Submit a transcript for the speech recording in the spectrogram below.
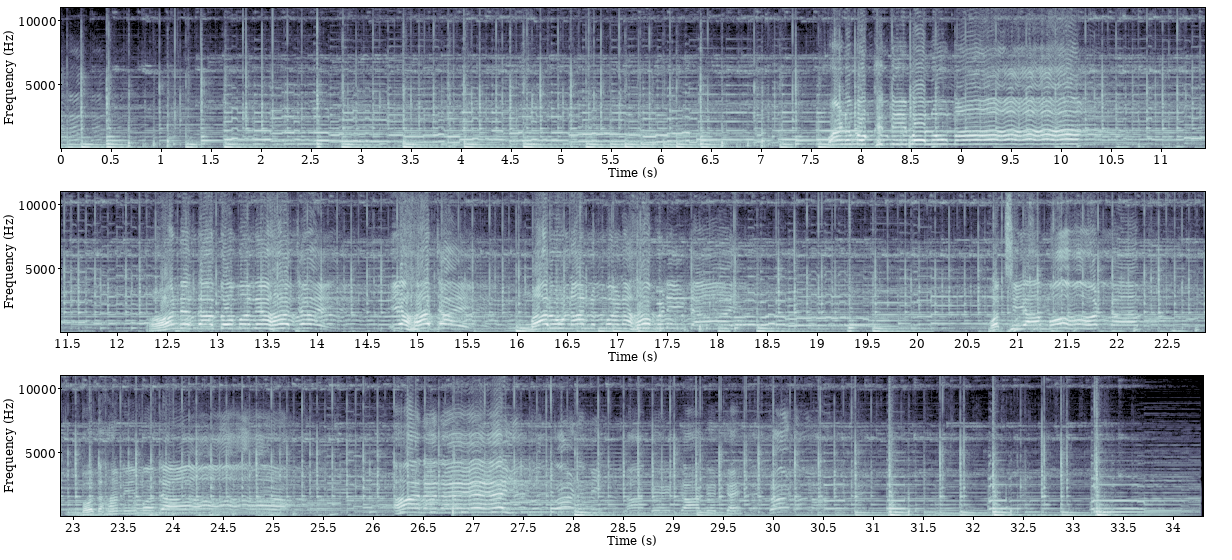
પણ મુખથી બોલું અને દાદો મને હજાય એ હજાય મારું નાનપણ સાંભળી જાય. પછી આ મોટા બધાની મજા આને રે કણની લાગે કાગ કે કણ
